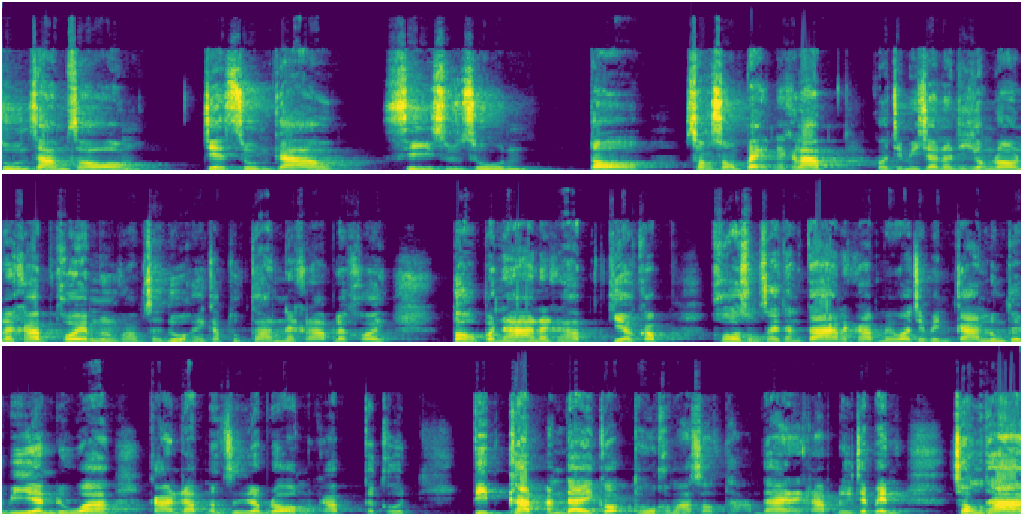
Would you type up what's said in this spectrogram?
032 709 400 ต่อ 228 นะครับ ก็จะมีเจ้าหน้าที่ของเรานะครับ คอยอำนวยความสะดวกให้กับทุกท่านนะครับ และคอยตอบปัญหานะครับ เกี่ยวกับข้อสงสัยต่างๆนะครับ ไม่ว่าจะเป็นการลงทะเบียนหรือว่าการรับหนังสือรับรองนะครับ ถ้าเกิดติดขัดอันใดก็โทรเข้ามาสอบถามได้นะครับ หรือจะเป็นช่องทาง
